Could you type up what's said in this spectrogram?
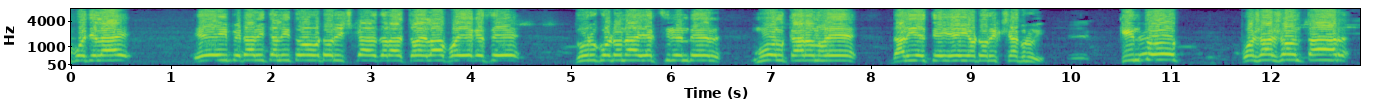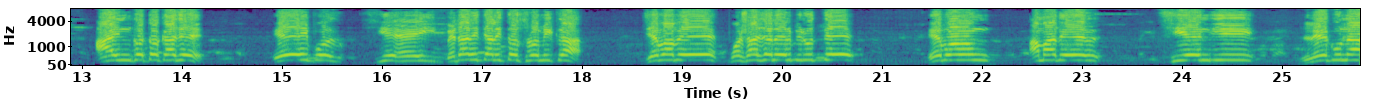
উপজেলায়, এই ব্যাটারি চালিত অটো রিক্সা দ্বারা জয়লাভ হয়ে গেছে। দুর্ঘটনা অ্যাক্সিডেন্টের মূল কারণ হয়ে দাঁড়িয়েছে এই অটো রিক্সাগুলি কিন্তু প্রশাসন তার আইনগত কাজে এই এই ব্যাটারি চালিত শ্রমিকরা যেভাবে প্রশাসনের বিরুদ্ধে এবং আমাদের সিএনজি লেগুনা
